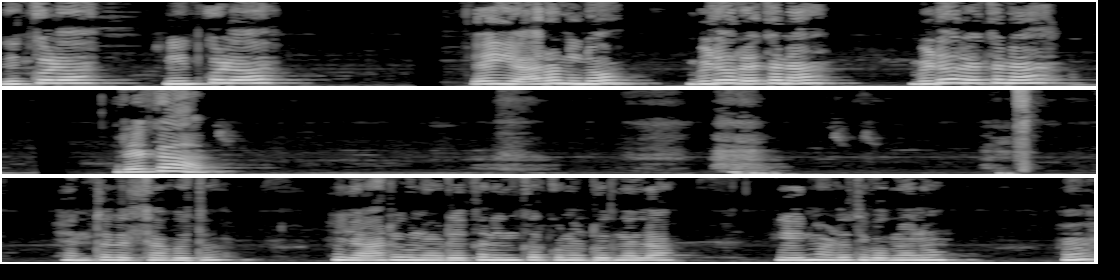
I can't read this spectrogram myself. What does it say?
ನಿಂತ್ಕೊಳ ನಿಂತ್ಕೊಳ. ಏಯ್, ಯಾರೋ ನೀನು? ಬಿಡೋ ರೇಖನ ಬಿಡೋ ರೇಖನ. ರೇಖಾ. ಎಂಥ ಕೆಲಸ ಆಗೋಯ್ತು? ಯಾರು ಇವನು? ರೇಖಾ ನಿಂಗೆ ಕರ್ಕೊಂಡು ಹೊಟ್ಟೋದ್ನಲ್ಲ ಏನು ಮಾಡೋದು ಇವಾಗ ನಾನು? ಹಾಂ?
